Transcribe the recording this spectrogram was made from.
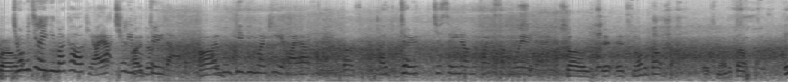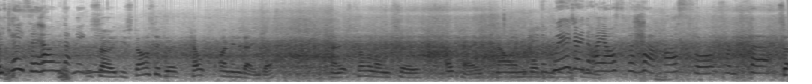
Well, Do you want me to leave you my car key? I actually I will do that. I Um, will give you my key if I have I don't, just so you know, I'm not like some weirdo. so it, it's not about that. It's not about that. Okay, so how would that make me? So you started with help, I'm in danger, and it's come along to okay, now I'm the weirdo that I asked for help, asked for from for So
